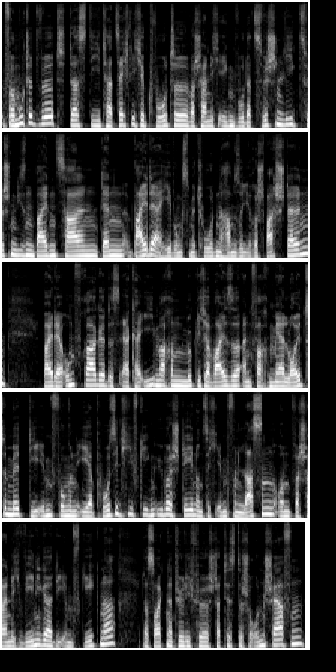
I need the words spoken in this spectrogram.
Vermutet wird, dass die tatsächliche Quote wahrscheinlich irgendwo dazwischen liegt, zwischen diesen beiden Zahlen, denn beide Erhebungsmethoden haben so ihre Schwachstellen. Bei der Umfrage des RKI machen möglicherweise einfach mehr Leute mit, die Impfungen eher positiv gegenüberstehen und sich impfen lassen und wahrscheinlich weniger die Impfgegner. Das sorgt natürlich für statistische Unschärfen.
